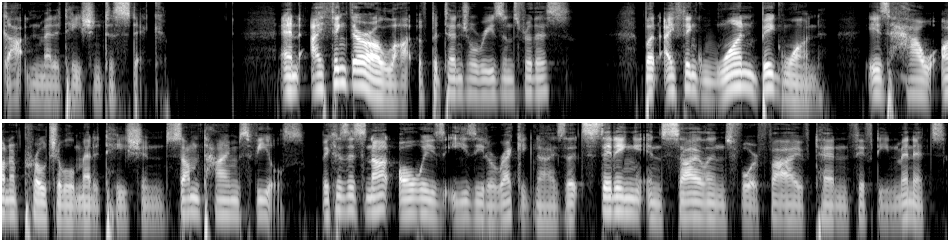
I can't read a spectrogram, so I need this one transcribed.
gotten meditation to stick. And I think there are a lot of potential reasons for this. But I think one big one is how unapproachable meditation sometimes feels. Because it's not always easy to recognize that sitting in silence for 5, 10, 15 minutes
